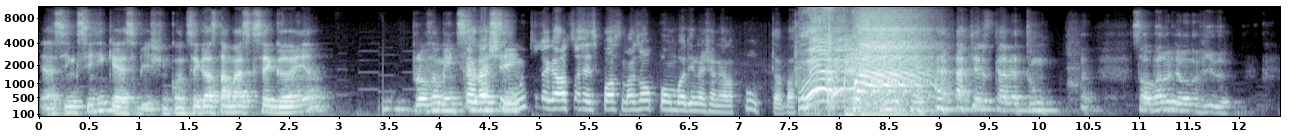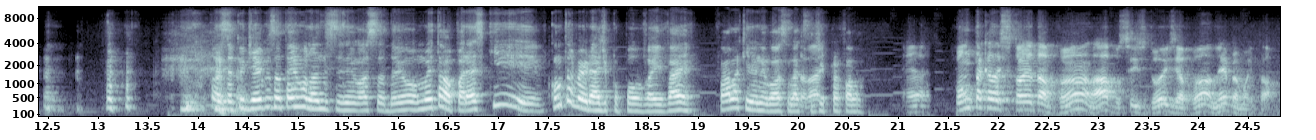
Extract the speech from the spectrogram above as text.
É assim que se enriquece, bicho. Enquanto você gastar mais do que você ganha, provavelmente você cara, vai achei ser... muito legal a sua resposta, mas olha o pombo ali na janela. Puta, bateu. Opa! Aqueles caras é tum. Só barulhão no vidro. Pô, só que o Diego só tá enrolando esses negócios do eu, Moital, parece que. Conta a verdade pro povo aí, vai. Fala aquele negócio lá que você Vai. tinha pra falar. Conta aquela história da van lá, vocês dois e a van, lembra, Moital?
